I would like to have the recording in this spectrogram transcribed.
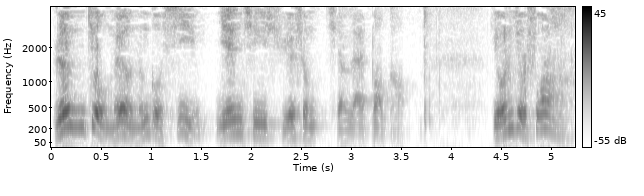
仍旧没有能够吸引年轻学生前来报考。有人就说了，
